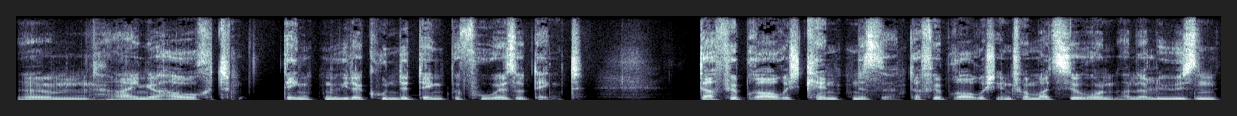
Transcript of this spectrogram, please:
ähm, eingehaucht. Denken, wie der Kunde denkt, bevor er so denkt. Dafür brauche ich Kenntnisse, dafür brauche ich Informationen, Analysen.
